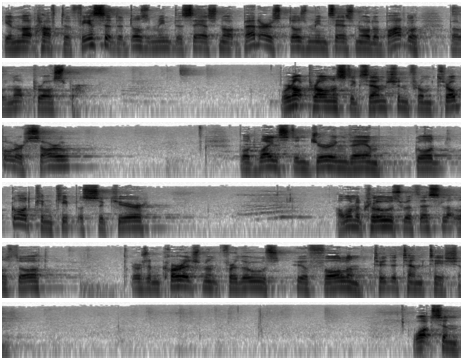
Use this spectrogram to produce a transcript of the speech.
you'll not have to face it. It doesn't mean to say it's not better. It doesn't mean to say it's not a battle, but it'll not prosper. We're not promised exemption from trouble or sorrow. But whilst enduring them, God, God can keep us secure. I want to close with this little thought. There's encouragement for those who have fallen to the temptation. Watson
